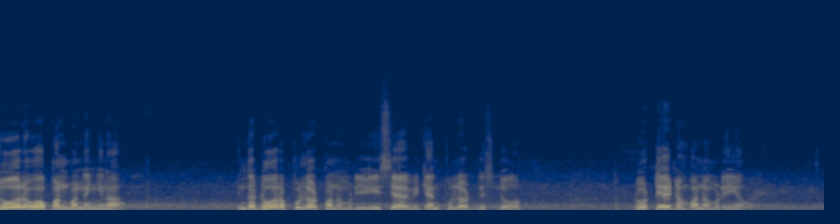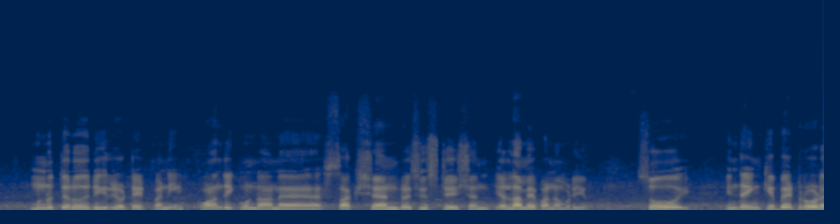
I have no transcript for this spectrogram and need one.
டோரை ஓப்பன் பண்ணிங்கன்னா இந்த டோரை புல் அவுட் பண்ண முடியும். ஈஸியாக we can pull out this door ரொட்டேட்டும் பண்ண முடியும். முந்நூற்றி அறுபது டிகிரி ரொட்டேட் பண்ணி குழந்தைக்கு உண்டான சக்ஷன் ரெசிஸ்டேஷன் எல்லாமே பண்ண முடியும். ஸோ இந்த இன்குபேட்டரோட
